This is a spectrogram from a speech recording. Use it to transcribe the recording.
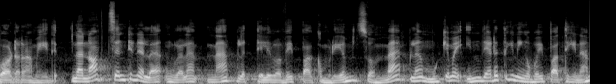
பார்டர் அமையுது. இந்த நார்த் சென்டினலை உங்களால் மேப்பில் தெளிவாகவே பார்க்க முடியும். ஸோ மேப்பில் முக்கியமாக இந்த இடத்துக்கு நீங்கள் போய் பார்த்தீங்கன்னா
